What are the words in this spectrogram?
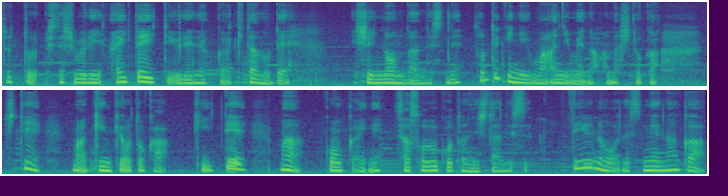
ちょっと久しぶりに会いたいっていう連絡が来たので、一緒に飲んだんですね。その時に、まあ、アニメの話とかして、まあ、近況とか聞いて、まあ、今回ね誘うことにしたんです。っていうのはですねなんか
